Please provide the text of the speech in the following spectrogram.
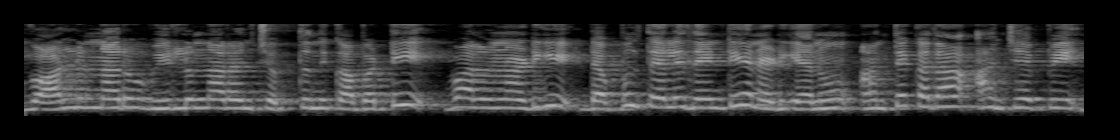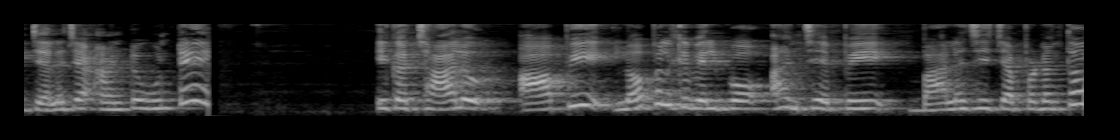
వాళ్ళున్నారు వీళ్ళున్నారని చెప్తుంది కాబట్టి వాళ్ళని అడిగి డబ్బులు తెలియదేంటి అని అడిగాను. అంతే కదా? అని చెప్పి జలజ అంటూ ఉంటే ఇక చాలు ఆపి లోపలికి వెళ్ళిపో అని చెప్పి బాలాజీ చెప్పడంతో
